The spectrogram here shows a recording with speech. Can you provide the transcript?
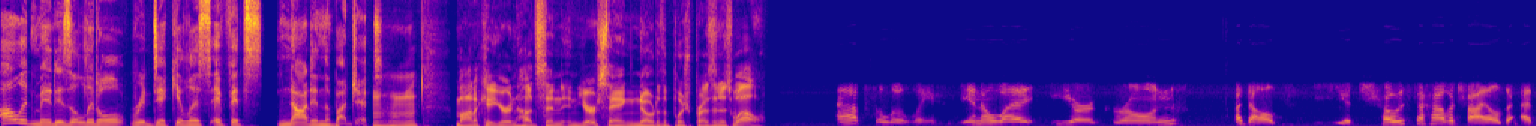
I'll admit, is a little ridiculous if it's not in the budget. hmm Monica, you're in Hudson, and you're saying no to the push present as well. Absolutely. You know what? You're grown adults. You chose to have a child. That's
